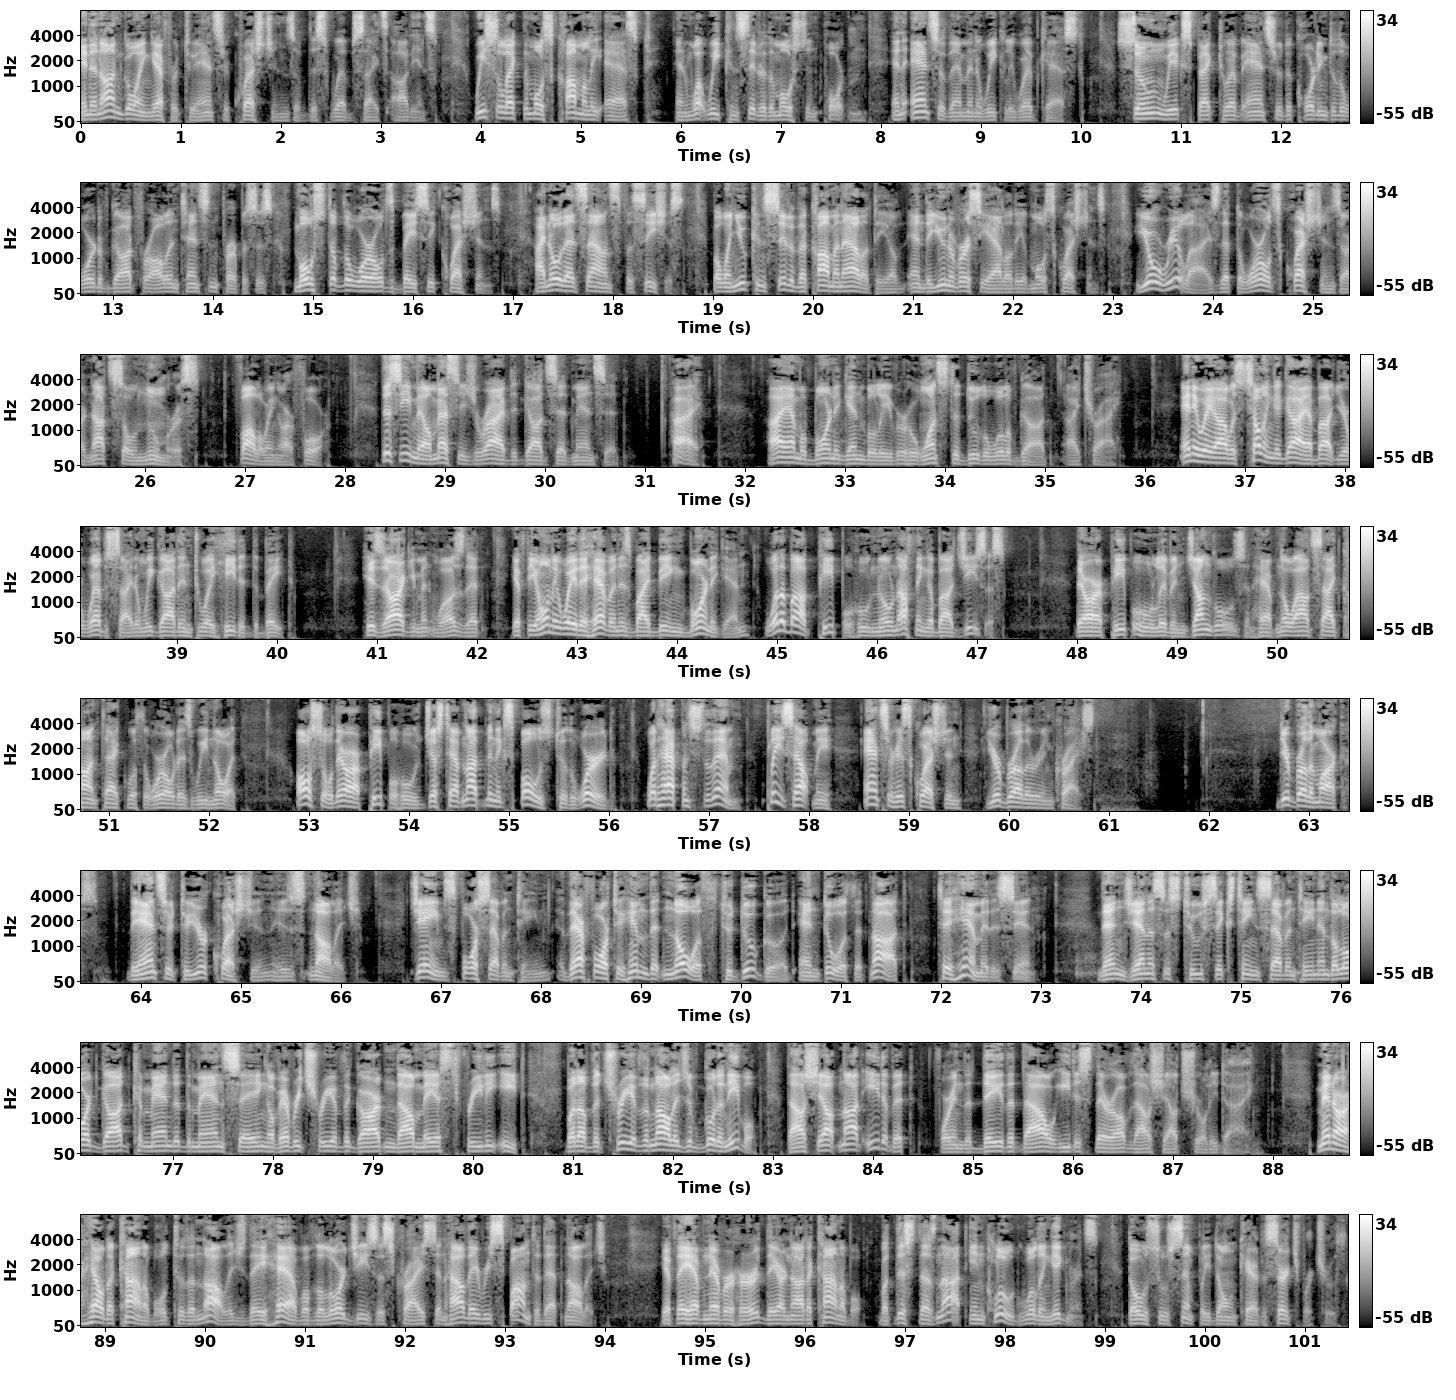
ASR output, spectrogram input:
In an ongoing effort to answer questions of this website's audience, we select the most commonly asked and what we consider the most important and answer them in a weekly webcast. Soon we expect to have answered, according to the Word of God for all intents and purposes, most of the world's basic questions. I know that sounds facetious, but when you consider the commonality of, and the universality of most questions, you'll realize that the world's questions are not so numerous, following our four. This email message arrived at God Said, Man Said. Hi, I am a born again believer who wants to do the will of God. I try. Anyway, I was telling a guy about your website and we got into a heated debate. His argument was that if the only way to heaven is by being born again, what about people who know nothing about Jesus? There are people who live in jungles and have no outside contact with the world as we know it. Also, there are people who just have not been exposed to the Word. What happens to them? Please help me answer his question, your brother in Christ. Dear brother Marcus, the answer to your question is knowledge. James 4:17 Therefore to him that knoweth to do good and doeth it not to him it is sin. Then Genesis 2:16 17 And the Lord God commanded the man saying of every tree of the garden thou mayest freely eat but of the tree of the knowledge of good and evil thou shalt not eat of it for in the day that thou eatest thereof thou shalt surely die. Men are held accountable to the knowledge they have of the Lord Jesus Christ and how they respond to that knowledge. If they have never heard, they are not accountable. But this does not include willing ignorance, those who simply don't care to search for truth.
